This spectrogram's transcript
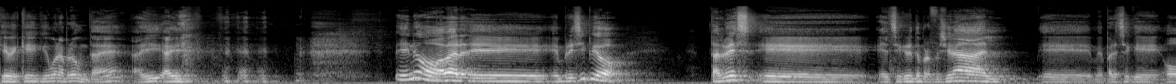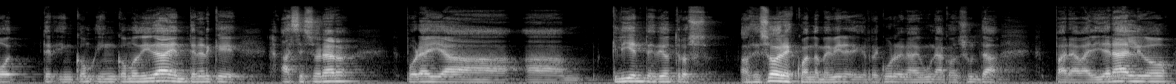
qué, buena pregunta, ¿eh? Ahí, ahí. eh, no, a ver, eh, en principio, tal vez el secreto profesional, me parece que. o incomodidad en tener que asesorar por ahí a, clientes de otros asesores cuando me viene, recurren a alguna consulta para validar algo.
